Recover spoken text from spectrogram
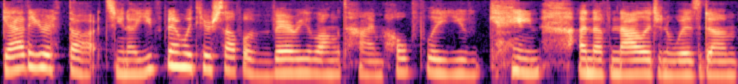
gather your thoughts. You know, you've been with yourself a very long time. Hopefully, you've gained enough knowledge and wisdom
